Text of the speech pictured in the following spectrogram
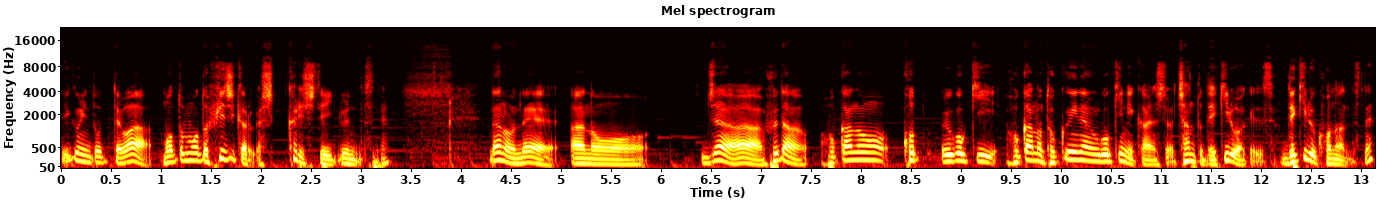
B 君にとってはもともとフィジカルがしっかりしているんですね。なのであのじゃあ普段他の動き他の得意な動きに関してはちゃんとできるわけですよできる子なんですね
